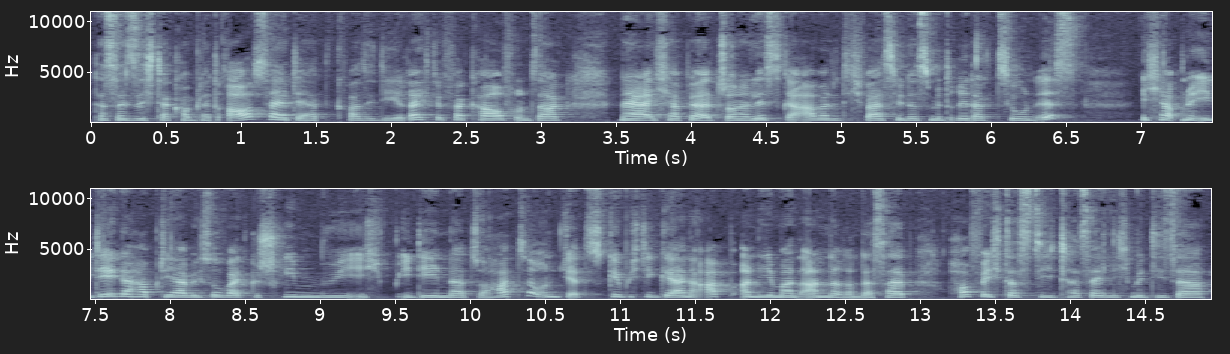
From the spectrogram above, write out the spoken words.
dass er sich da komplett raushält. Der hat quasi die Rechte verkauft und sagt, naja, ich habe ja als Journalist gearbeitet, ich weiß, wie das mit Redaktion ist. Ich habe eine Idee gehabt, die habe ich so weit geschrieben, wie ich Ideen dazu hatte und jetzt gebe ich die gerne ab an jemand anderen. Deshalb hoffe ich, dass die tatsächlich mit dieser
